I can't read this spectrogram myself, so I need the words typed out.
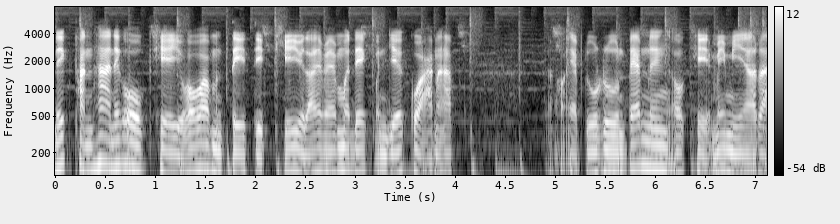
เด็กพันห้านี่ก็โอเคอยู่เพราะว่ามันตีติดคีย์อยู่แล้วใช่ไหมเมื่อเด็กมันเยอะกว่านะครับขอแอบดูรูนแป๊บนึง โอเคไม่มีอะไร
